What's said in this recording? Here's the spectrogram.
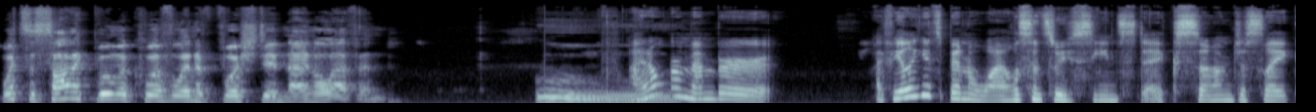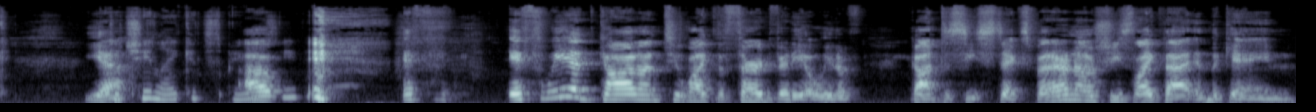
What's the Sonic Boom equivalent of Bush did 9/11? Ooh. I don't remember. I feel like it's been a while since we've seen Sticks, so I'm just like, Yeah. did she like conspiracy? if if we had gone on to like the third video, we'd have gotten to see Sticks, but I don't know if she's like that in the game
